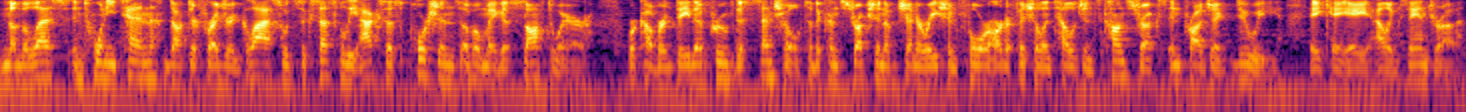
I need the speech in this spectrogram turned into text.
Nonetheless, in 2010, Dr. Frederick Glass would successfully access portions of Omega's software, Recovered data proved essential to the construction of Generation 4 artificial intelligence constructs in Project Dewey, aka Alexandra,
